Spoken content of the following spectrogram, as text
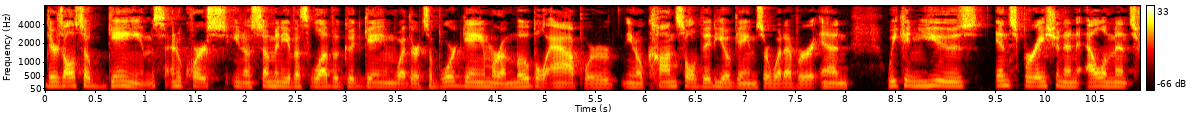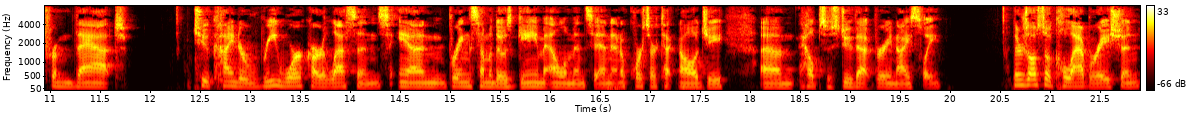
There's also games. And of course, you know, so many of us love a good game, whether it's a board game or a mobile app or, you know, console video games or whatever. And we can use inspiration and elements from that to kind of rework our lessons and bring some of those game elements in. And of course, our technology um, helps us do that very nicely. There's also collaboration.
